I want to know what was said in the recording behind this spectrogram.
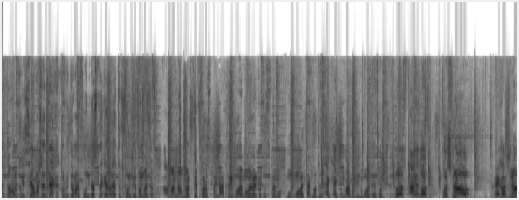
এতবার কইছি, আমার সাথে দেখা করবি তো আমার ফোন দাস না কেন? এত ফোন ফোন বার কর। আমার নাম্বার সেভ করছ নাই না? তুই ভয় মোবাইল বের করতেছিস না? মোবাইল এক একদম মারবো কিন্তু। মোবাইল দোস্ত, আরে দোস্ত খসরু এ খসরু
